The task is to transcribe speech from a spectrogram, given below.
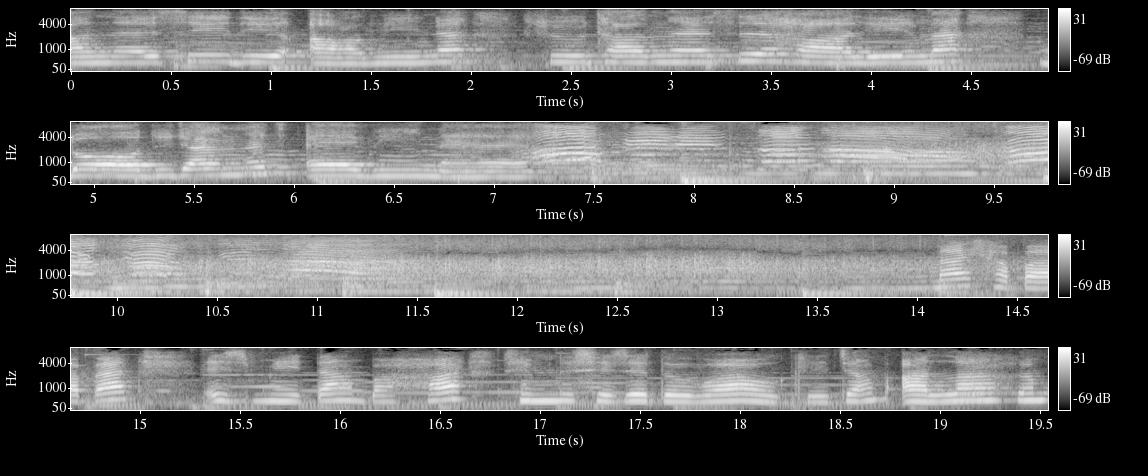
annesiydi Amine, süt annesi Halime, doğdu cennet evine. Aferin sana, çok çok güzel. Merhaba ben İzmir'den Bahar. Şimdi size dua okuyacağım. Allah'ım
